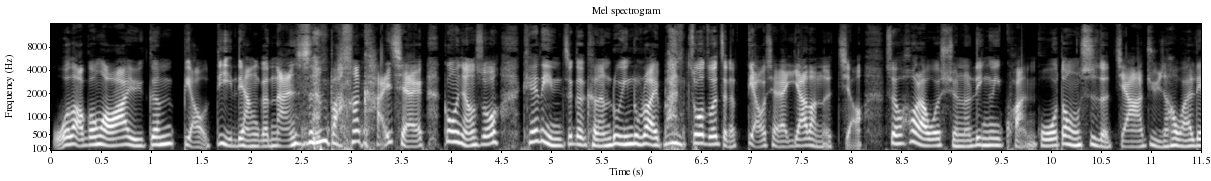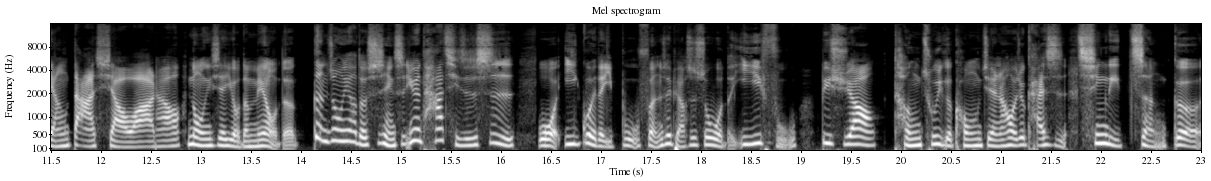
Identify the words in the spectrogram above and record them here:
我老公娃娃鱼跟表弟两个男生 把它抬起来，跟我讲说：“Kelly，你这个可能录音录到一半，桌子会整个掉起来压到你的脚。”所以后来我选了另一款活动式的家具，然后我还量大小啊，然后弄一些有的没有的。更重要的事情是因为它其实是我衣柜的一部分，所以表示说我的衣服必须要。腾出一个空间，然后我就开始清理整个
